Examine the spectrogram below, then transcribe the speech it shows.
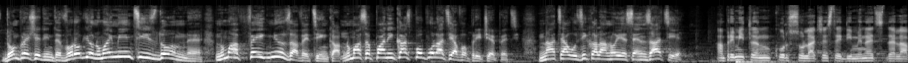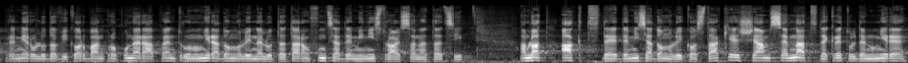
Domn președinte, vă rog eu, nu mai mințiți, domne Numai fake news aveți în cap Numai să panicați populația, vă pricepeți N-ați auzit că la noi e senzație? Am primit în cursul acestei dimineți de la premierul Ludovic Orban propunerea pentru numirea domnului Nelu Tătar în funcția de ministru al sănătății. Am luat act de demisia domnului Costache și am semnat decretul de numire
